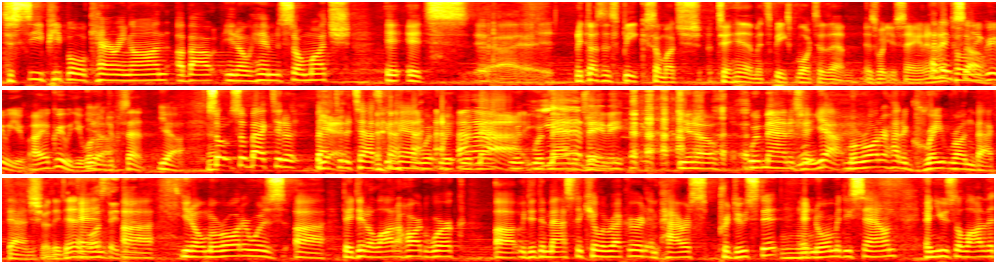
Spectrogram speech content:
to see people carrying on about you know him so much, it, it's uh, It doesn't speak so much to him. It speaks more to them, is what you're saying. And I I, totally so. agree with you. I agree with you 100. percent Yeah. So so back to the back Yeah. to the task at hand with with, with, ma- with, with Yeah, managing. baby. you know, with managing. Yeah, Marauder had a great run back then. Sure they did. Of And, course they did. Uh, you know, Marauder was uh, they did a lot of hard work. Uh, we did the Master Killer record, and Paris produced it Mm-hmm. at Normandy Sound, and used a lot of the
